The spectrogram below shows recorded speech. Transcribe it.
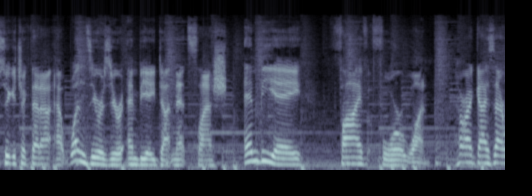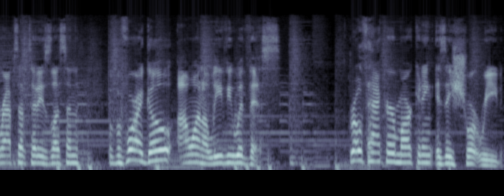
So you can check that out at 100mba.net slash MBA 541. All right, guys, that wraps up today's lesson. But before I go, I want to leave you with this. Growth Hacker Marketing is a short read.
